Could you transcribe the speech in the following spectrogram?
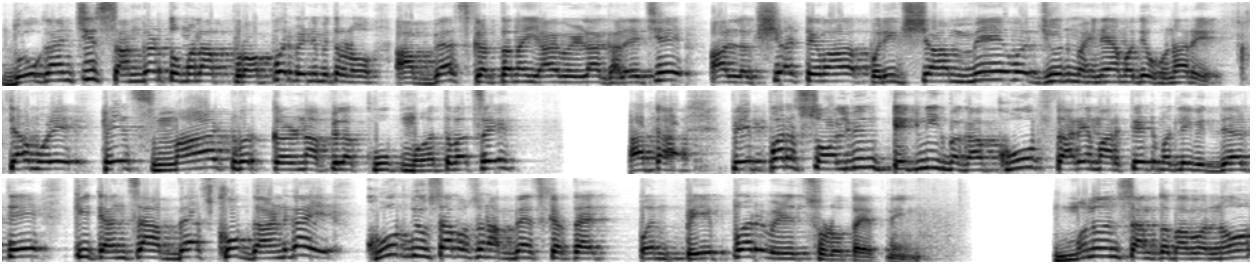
दोघांची सांगड तुम्हाला प्रॉपर वेळ मित्रांनो अभ्यास करताना या वेळेला घालायचे. हा लक्षात ठेवा परीक्षा मे व जून महिन्यामध्ये होणार आहे. त्यामुळे हे स्मार्ट वर्क करणं आपल्याला खूप महत्वाचं आहे. आता पेपर सॉल्विंग टेक्निक बघा खूप सारे मार्केट मधले विद्यार्थी की त्यांचा अभ्यास खूप दांडगा आहे. खूप दिवसापासून अभ्यास करतायत पण पेपर वेळेत सोडवता येत नाही. म्हणून सांगतो बाबांनो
